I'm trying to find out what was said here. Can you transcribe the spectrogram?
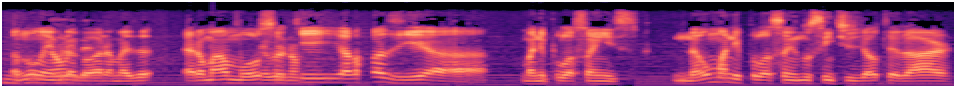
Eu não lembro não agora, mas era uma moça que ela fazia manipulações, não manipulações no sentido de alterar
